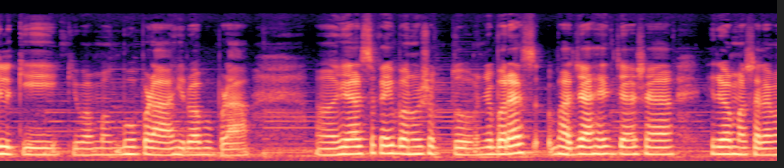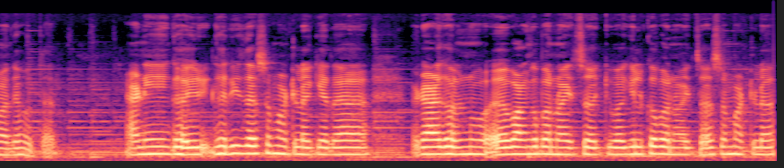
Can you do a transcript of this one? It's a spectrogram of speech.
गिलकी किंवा मग भोपळा हिरवा भोपळा हे असं काही बनवू शकतो. म्हणजे बऱ्याच भाज्या आहेत ज्या अशा हिरव्या मसाल्यामध्ये होतात. आणि घरी घरी जसं म्हटलं की आता डाळ घालून वांगं बनवायचं किंवा गिलकं बनवायचं असं म्हटलं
